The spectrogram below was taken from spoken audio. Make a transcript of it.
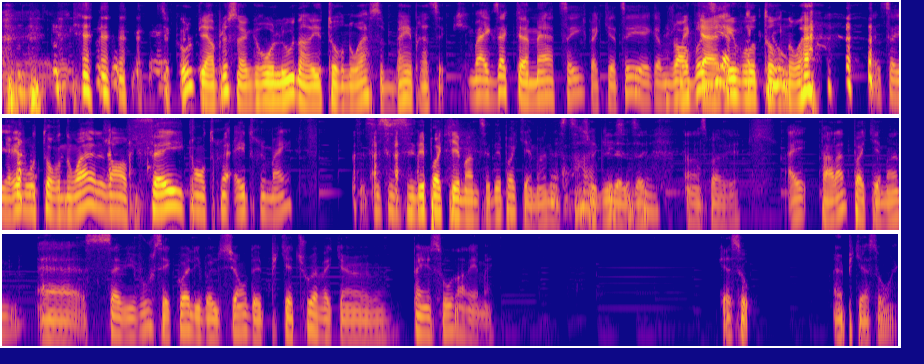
Euh, C'est cool. Puis en plus, un gros loup dans les tournois, c'est bien pratique. ben, exactement, tu sais. Fait que, tu sais, comme genre, arrive au tournoi. Ça, il arrive au tournoi, genre feuille contre être humain. C'est- des Pokémon, c'est des Pokémon. Ah, J'ai oublié de le dire. ça. Non, c'est pas vrai. Hey, parlant de Pokémon, euh, savez-vous c'est quoi l'évolution de Pikachu avec un pinceau dans les mains? Casso. Un Picasso, oui.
